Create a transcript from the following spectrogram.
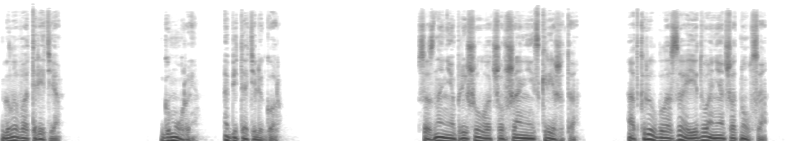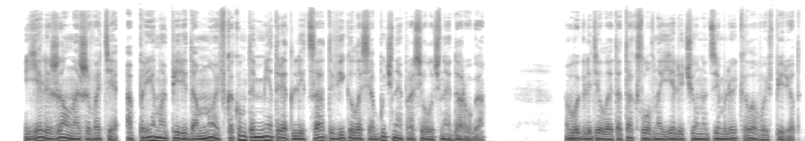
Глава третья. Гмуры. Обитатели гор. В сознание пришел от шуршания и скрежета. Открыл глаза и едва не отшатнулся. Я лежал на животе, а прямо передо мной в каком-то метре от лица двигалась обычная проселочная дорога. Выглядело это так, словно я лечу над землей головой вперед.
